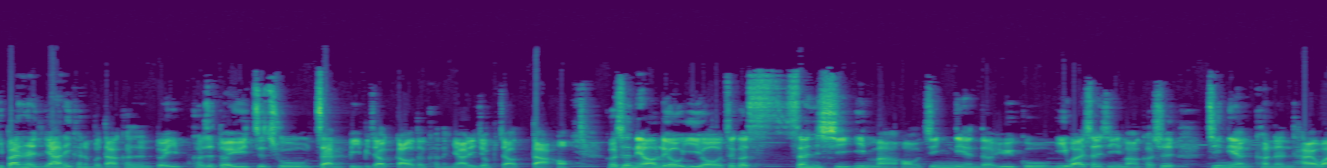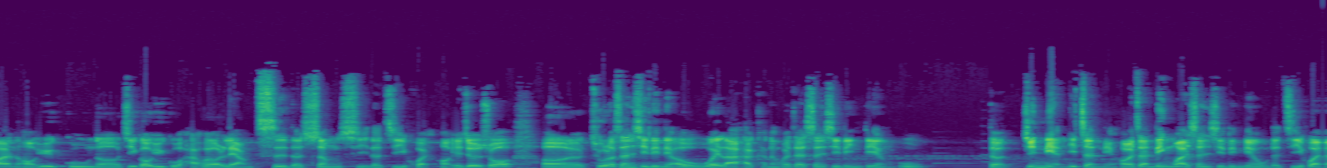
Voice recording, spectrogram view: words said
一般人压力可能不大，可能对，可是对于支出占比比较高的，可能压力就比较大哈。可是你要留意哦，这个。升息一码哈，今年的预估意外升息一码，可是今年可能台湾哈预估呢，机构预估还会有两次的升息的机会哈，也就是说，呃，除了升息零点二五，未来还可能会再升息零点五的，今年一整年还会再另外升息零点五的机会，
